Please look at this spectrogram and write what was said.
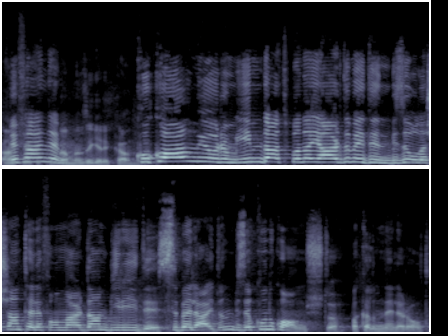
Antibiyotik Efendim, kullanmanıza gerek kalmıyor. Koku almıyorum, imdat bana yardım edin. Bize ulaşan telefonlardan biriydi. Sibel Aydın bize konuk olmuştu. Bakalım neler oldu.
